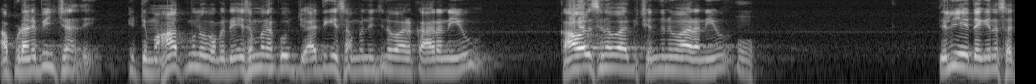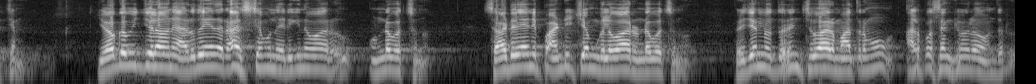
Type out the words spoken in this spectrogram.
అప్పుడు అనిపించినది ఇట్టి మహాత్ములు ఒక దేశమునకు జాతికి సంబంధించిన వారు కారనియు కావలసిన వారికి చెందిన వారనియు? తెలియదగిన సత్యం. యోగ విద్యలోని అరుదైన రహస్యములు ఎరిగిన వారు ఉండవచ్చును. సాటిలేని పాండిత్యం గలవారు ఉండవచ్చును. ప్రజలను ధరించేవారు మాత్రము అల్పసంఖ్యలో ఉందరు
